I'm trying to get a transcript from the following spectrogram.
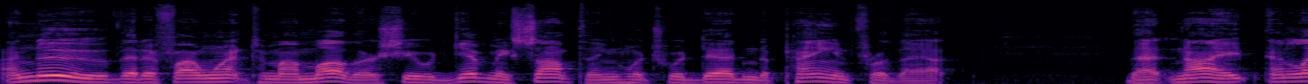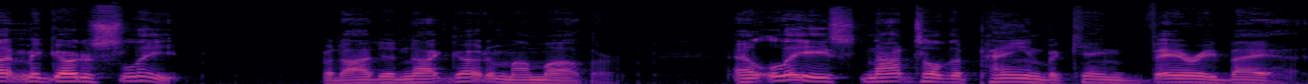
I knew that if I went to my mother, she would give me something which would deaden the pain for that that night and let me go to sleep. But I did not go to my mother, at least not till the pain became very bad.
